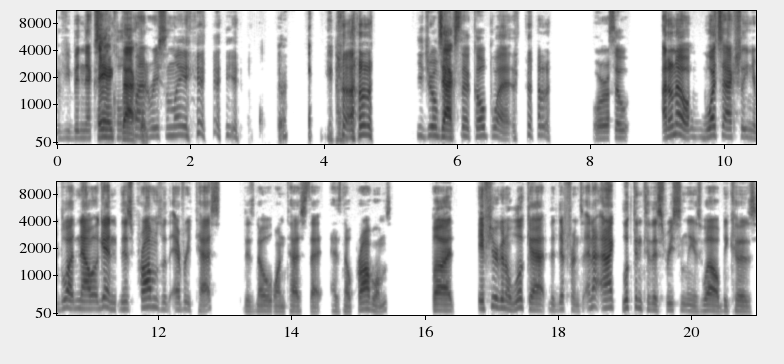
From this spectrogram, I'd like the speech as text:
have you been next to a coal plant recently? yeah. I don't know. You drove exactly. past the coal plant. or uh, so I don't know what's actually in your blood. Now, again, there's problems with every test. There's no one test that has no problems. But if you're going to look at the difference, and I, I, looked into this recently as well because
